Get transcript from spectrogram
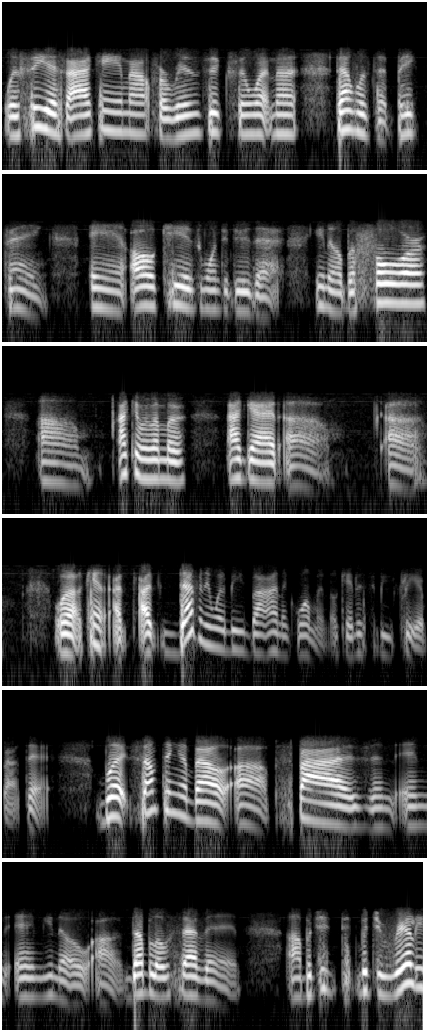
When CSI came out, forensics and whatnot, that was the big thing, and all kids wanted to do that. You know, before um, I can remember I got uh uh well, I can't I I definitely want to be bionic woman, okay, let's be clear about that. But something about uh spies and and and you know, uh 007 uh but you but you rarely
